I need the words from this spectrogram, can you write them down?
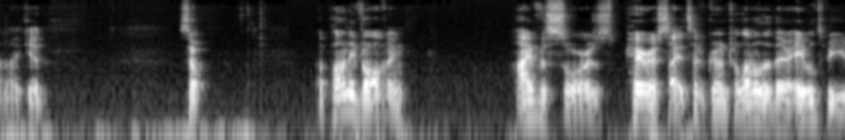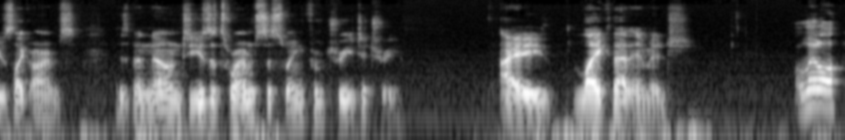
I like it. So, upon evolving, Ivysaur's parasites have grown to a level that they are able to be used like arms. It has been known to use its worms to swing from tree to tree. I like that image. a little.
